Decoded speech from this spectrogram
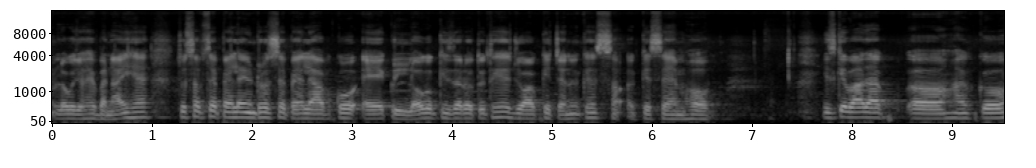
लोगो जो है बनाई है। तो सबसे पहले इंट्रो से पहले आपको एक लोगो की ज़रूरत होती है जो आपके चैनल के के सेम हो। इसके बाद आप आ, आपको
